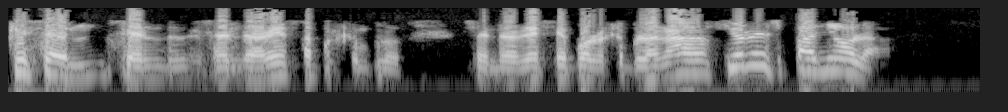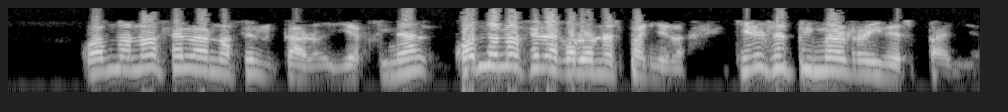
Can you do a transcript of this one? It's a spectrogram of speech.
que se, se, enrarece, por ejemplo, se enrarece, por ejemplo, la nación española ¿Cuándo nace la nación? Claro, y al final, ¿cuándo nace la corona española? ¿Quién es el primer rey de España?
